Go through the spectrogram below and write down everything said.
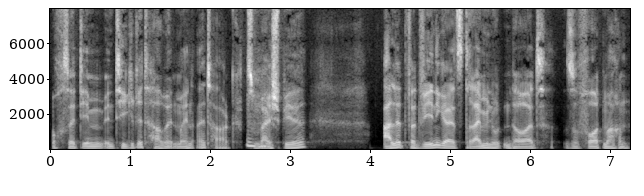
auch seitdem integriert habe in meinen Alltag. Zum mhm. Beispiel, alles, was weniger als drei Minuten dauert, sofort machen.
